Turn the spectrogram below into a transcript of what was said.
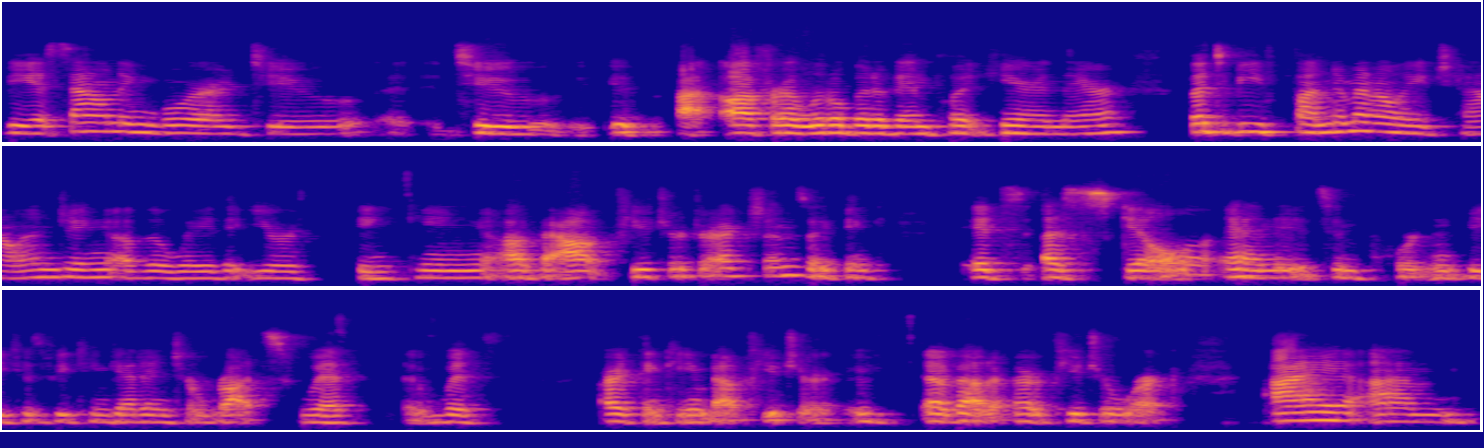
be a sounding board to to uh, offer a little bit of input here and there but to be fundamentally challenging of the way that you're thinking about future directions. I think it's a skill and it's important because we can get into ruts with with our thinking about future about our future work. I um,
